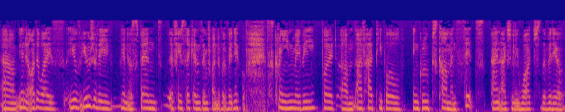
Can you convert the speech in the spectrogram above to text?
Um, you know, otherwise you usually you know spend a few seconds in front of a video screen maybe. But um, I've had people in groups come and sit and actually watch the video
